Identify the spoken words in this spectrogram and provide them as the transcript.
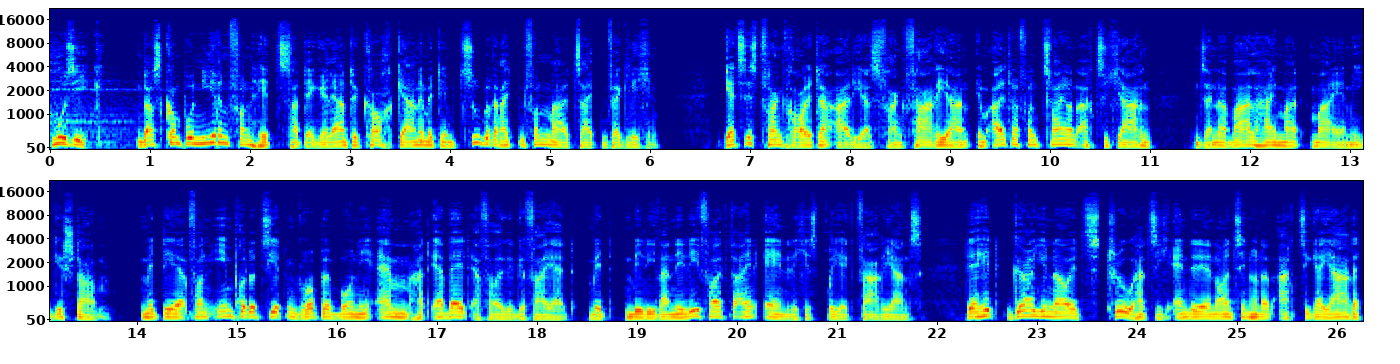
Musik. Das Komponieren von Hits hat der gelernte Koch gerne mit dem Zubereiten von Mahlzeiten verglichen. Jetzt ist Frank Reuter alias Frank Farian im Alter von 82 Jahren in seiner Wahlheimat Miami gestorben. Mit der von ihm produzierten Gruppe Boney M hat er Welterfolge gefeiert. Mit Milli Vanilli folgte ein ähnliches Projekt Farians. Der Hit Girl You Know It's True hat sich Ende der 1980er Jahre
